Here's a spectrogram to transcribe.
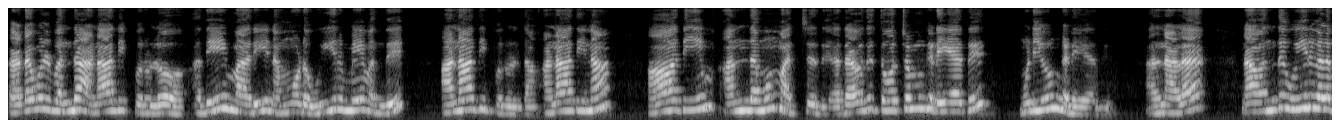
கடவுள் வந்து அனாதி பொருளோ அதே மாதிரி நம்மோட உயிருமே வந்து அனாதி பொருள் தான். அனாதினா ஆதியும் அந்தமும் அற்றது அதாவது தோற்றமும் கிடையாது முடிவும் கிடையாது. அதனால நான் வந்து உயிர்களை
